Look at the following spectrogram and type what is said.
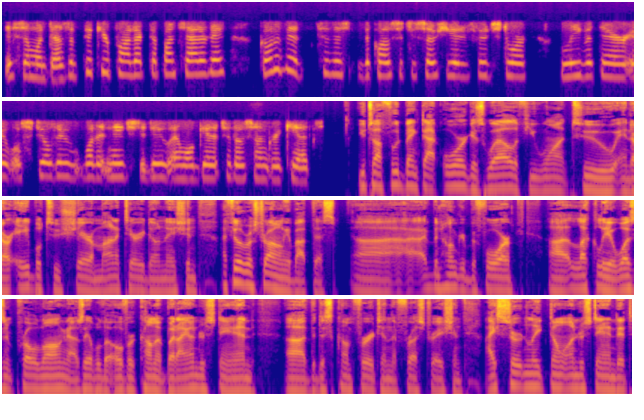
If someone doesn't pick your product up on Saturday, go to the to the, the closest associated food store, leave it there. It will still do what it needs to do, and we'll get it to those hungry kids. UtahFoodBank.org as well if you want to and are able to share a monetary donation. I feel real strongly about this. Uh, I've been hungry before. Uh, luckily, it wasn't prolonged. I was able to overcome it, but I understand uh, the discomfort and the frustration. I certainly don't understand it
